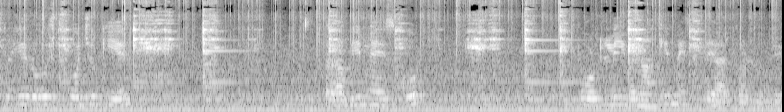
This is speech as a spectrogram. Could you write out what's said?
तो ये रोस्ट हो चुकी है। और अभी मैं इसको पोटली बना के मैं तैयार कर लूँगी।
